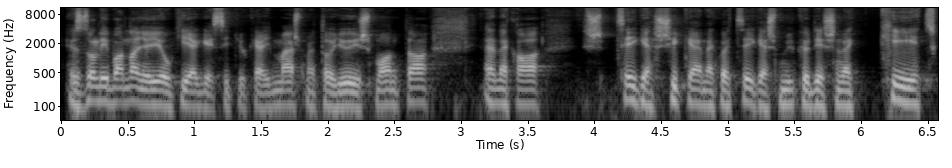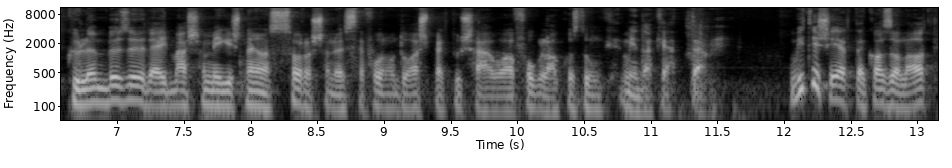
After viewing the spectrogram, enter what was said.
És Zoliban nagyon jó kiegészítjük egymást, mert ahogy ő is mondta, ennek a céges sikernek vagy céges működésének két különböző, de egymással mégis nagyon szorosan összefonódó aspektusával foglalkozunk mind a ketten. Mit is értek az alatt,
